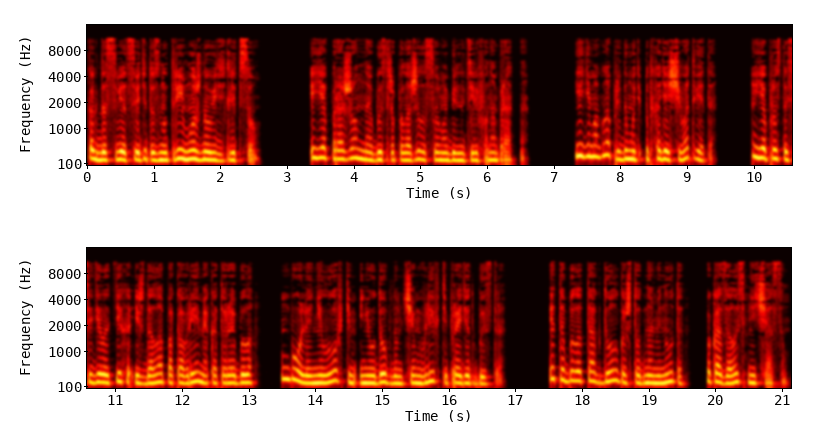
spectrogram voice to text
«Когда свет светит изнутри, можно увидеть лицо и я, пораженная, быстро положила свой мобильный телефон обратно. Я не могла придумать подходящего ответа. Я просто сидела тихо и ждала, пока время, которое было более неловким и неудобным, чем в лифте, пройдет быстро. Это было так долго, что одна минута показалась мне часом.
